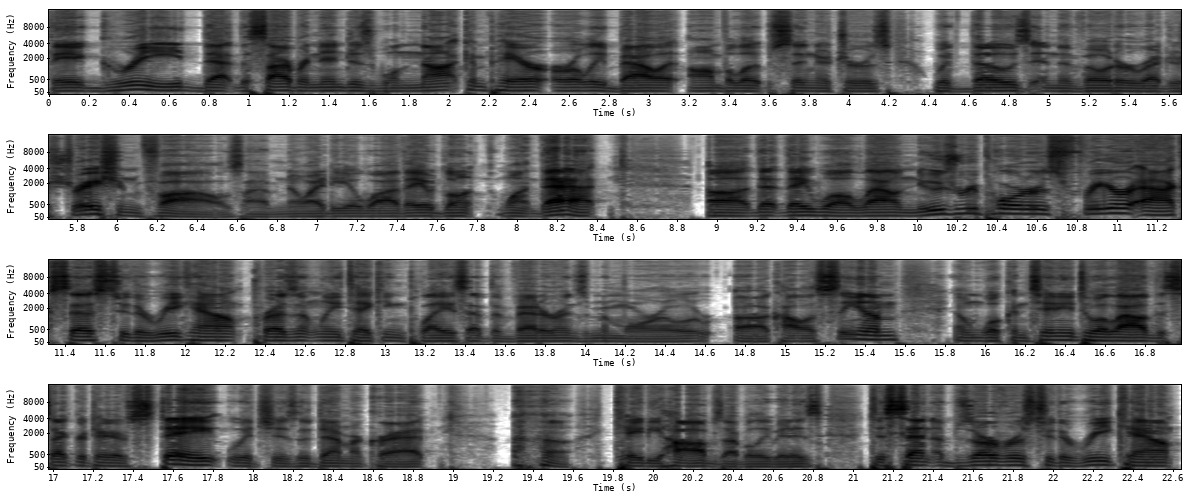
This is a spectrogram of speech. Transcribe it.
they agreed that the Cyber Ninjas will not compare early ballot envelope signatures with those in the voter registration files. I have no idea why they would want that uh, that they will allow news reporters freer access to the recount presently taking place at the Veterans Memorial uh, Coliseum and will continue to allow the Secretary of State, which is a Democrat, Katie Hobbs, I believe it is, to send observers to the recount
